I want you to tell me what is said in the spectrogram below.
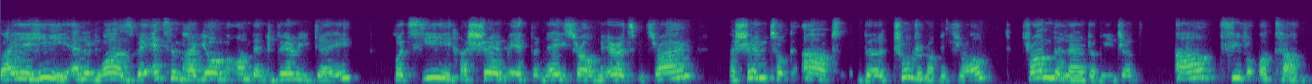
Vayehi, and it was Be'etzim Hayom on that very day, Hotzi Hashem et Bnei Israel Me'eretz Mitzrayim, Hashem took out the children of Israel from the land of Egypt, al tziv'otam,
